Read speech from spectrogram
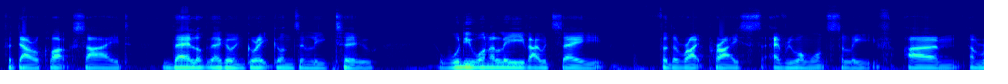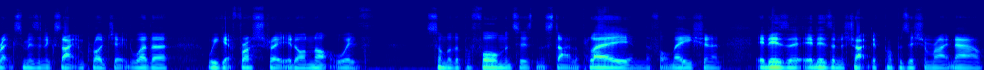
for Darrell Clarke's side, they look they're going great guns in League Two. Would you want to leave? I would say for the right price, everyone wants to leave. Um, and Wrexham is an exciting project, whether we get frustrated or not with some of the performances and the style of play and the formation. And it is a, it is an attractive proposition right now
